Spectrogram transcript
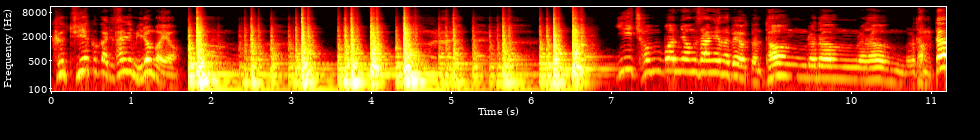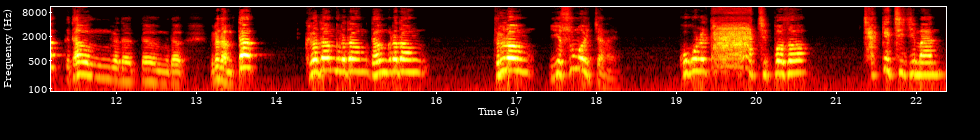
그 뒤에 것까지 살리면 이런 거예요. 전번 영상에서 배웠던 덩러덩러덩러덩떡 덩러덩덩덩 그러덩떡 그러덩 그러덩 덩그러덩 드러덩 이게 숨어 있잖아요. 그거를 다 짚어서 작게 치지만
